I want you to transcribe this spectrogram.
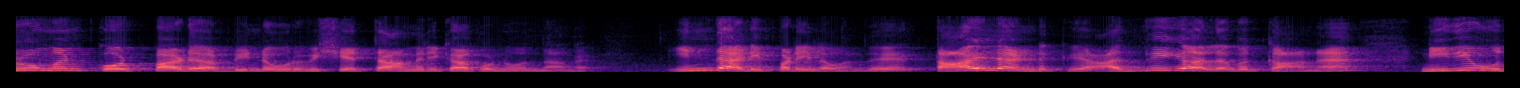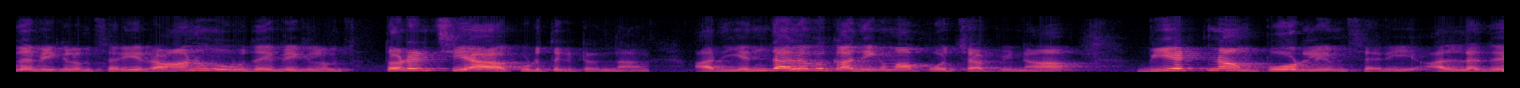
ட்ரூமன் கோட்பாடு அப்படின்ற ஒரு விஷயத்தை அமெரிக்கா கொண்டு வந்தாங்க. இந்த அடிப்படையில் வந்து தாய்லாந்துக்கு அதிக அளவுக்கான நிதி உதவிகளும் சரி ராணுவ உதவிகளும் தொடர்ச்சியாக கொடுத்துக்கிட்டு இருந்தாங்க. அது எந்த அளவுக்கு அதிகமாக போச்சு அப்படின்னா வியட்நாம் போர்லையும் சரி அல்லது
